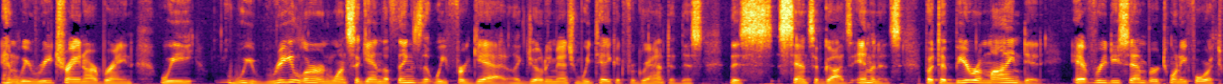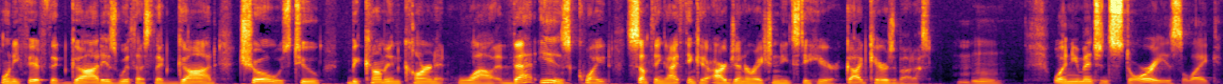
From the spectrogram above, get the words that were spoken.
and we retrain our brain. We we relearn once again the things that we forget. Like Jody mentioned, we take it for granted this this sense of God's immanence, but to be reminded every December 24th, 25th that God is with us, that God chose to become incarnate. Wow, that is quite something I think our generation needs to hear. God cares about us. Mm. Well, and you mentioned stories, like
